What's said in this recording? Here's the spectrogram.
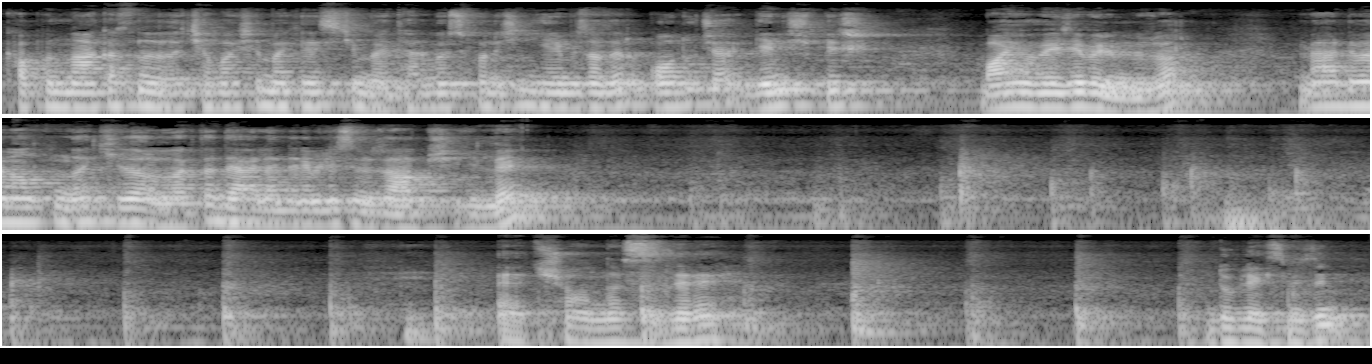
Kapının arkasında da çamaşır makinesi için ve termosifon için yerimiz hazır. Oldukça geniş bir banyo WC bölümümüz var. Merdiven altında kiler olarak da değerlendirebilirsiniz rahat bir şekilde. Evet şu anda sizlere dubleksimizin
